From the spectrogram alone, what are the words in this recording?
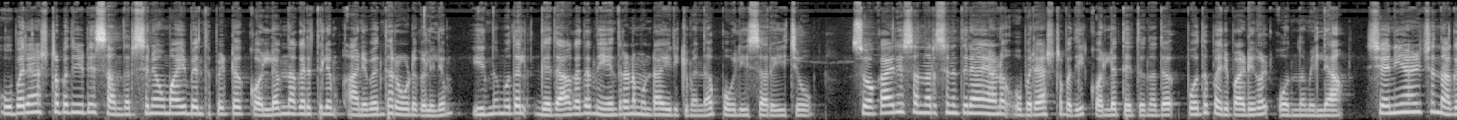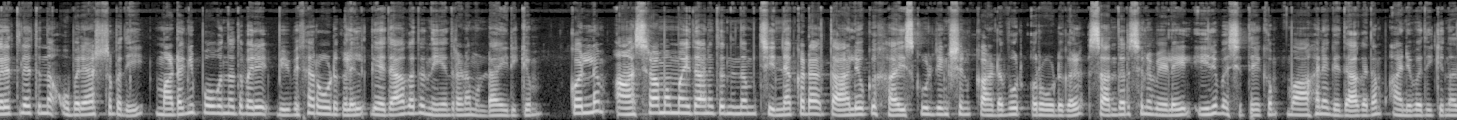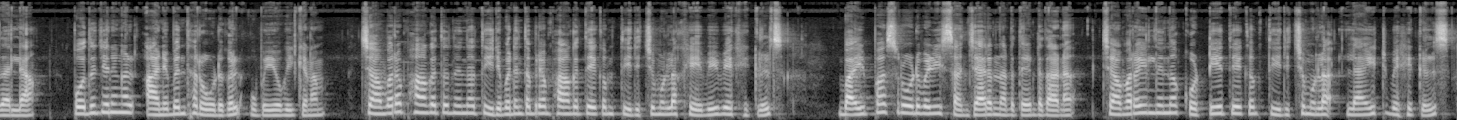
ഉപരാഷ്ട്രപതിയുടെ സന്ദർശനവുമായി ബന്ധപ്പെട്ട് കൊല്ലം നഗരത്തിലും അനുബന്ധ റോഡുകളിലും ഇന്നു മുതൽ ഗതാഗത നിയന്ത്രണമുണ്ടായിരിക്കുമെന്ന് പോലീസ് അറിയിച്ചു. സ്വകാര്യ സന്ദർശനത്തിനായാണ് ഉപരാഷ്ട്രപതി കൊല്ലത്തെത്തുന്നത്. പൊതുപരിപാടികൾ ഒന്നുമില്ല. ശനിയാഴ്ച നഗരത്തിലെത്തുന്ന ഉപരാഷ്ട്രപതി മടങ്ങിപ്പോകുന്നതുവരെ വിവിധ റോഡുകളിൽ ഗതാഗത നിയന്ത്രണം ഉണ്ടായിരിക്കും കൊല്ലം ആശ്രാമം മൈതാനത്ത് നിന്നും Chinnakada taluk high school junction Kadavoor റോഡുകൾ സന്ദർശനവേളയിൽ ഇരുവശത്തേക്കും വാഹന ഗതാഗതം അനുവദിക്കുന്നതല്ല. പൊതുജനങ്ങൾ അനുബന്ധ റോഡുകൾ ഉപയോഗിക്കണം. ചവറ ഭാഗത്തു നിന്ന് തിരുവനന്തപുരം ഭാഗത്തേക്കും തിരിച്ചുമുള്ള ഹെവി വെഹിക്കിൾസ് ബൈപ്പാസ് റോഡ് വഴി സഞ്ചാരം നടത്തേണ്ടതാണ്. ചവറയിൽ നിന്ന് കൊട്ടിയത്തേക്കും തിരിച്ചുമുള്ള ലൈറ്റ് വെഹിക്കിൾസ്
